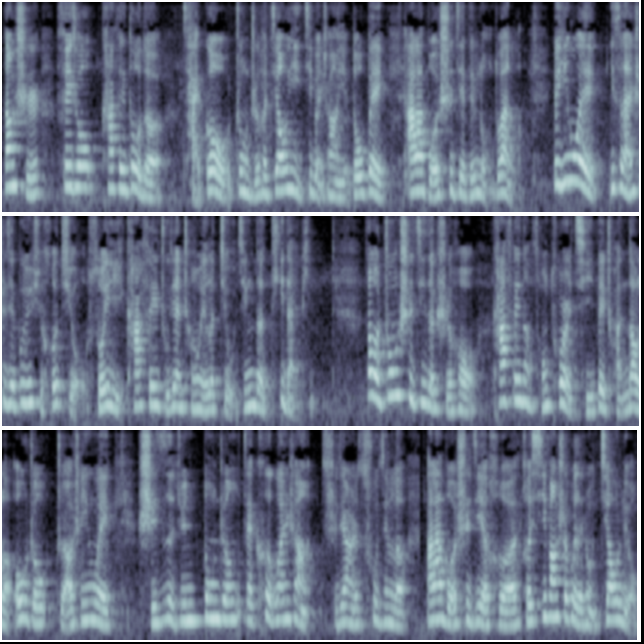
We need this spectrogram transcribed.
当时，非洲咖啡豆的采购、种植和交易基本上也都被阿拉伯世界给垄断了。又因为伊斯兰世界不允许喝酒，所以咖啡逐渐成为了酒精的替代品。到了中世纪的时候，咖啡呢从土耳其被传到了欧洲，主要是因为十字军东征，在客观上实际上是促进了阿拉伯世界和和西方社会的这种交流。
